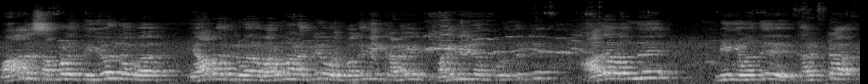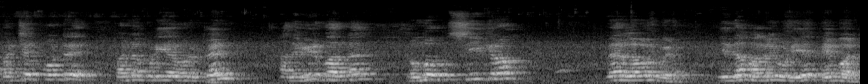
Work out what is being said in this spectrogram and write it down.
மாத சம்பளத்தையோ இல்லை வியாபாரத்தில் வர வருமானத்தையோ ஒரு பகுதியை கணவி மனைவியிடம் கொடுத்துட்டு அதை வந்து நீங்கள் வந்து கரெக்டாக பட்ஜெட் போட்டு பண்ணக்கூடிய ஒரு பெண் அந்த வீடு பாருங்கள் ரொம்ப சீக்கிரம் வேற லெவலுக்கு போயிடும். இதுதான் மகளிருடைய மேம்பாடு.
